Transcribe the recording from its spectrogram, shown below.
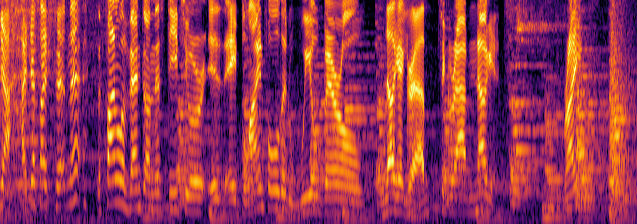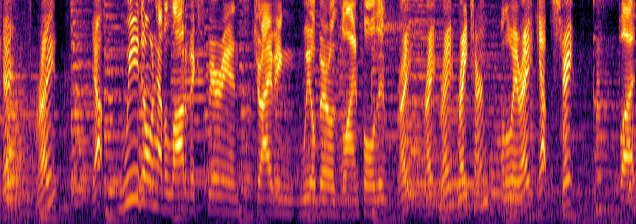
Yeah, I guess I sit in it. The final event on this detour is a blindfolded wheelbarrow Nugget grab. to grab nuggets. Right? Okay, right? Yeah. We don't have a lot of experience driving wheelbarrows blindfolded. Right, right, right, right turn. All the way right. Yep, straight. But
